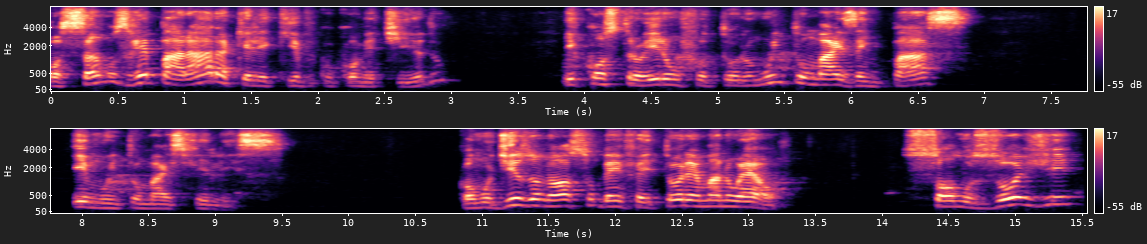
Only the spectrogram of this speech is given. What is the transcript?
possamos reparar aquele equívoco cometido e construir um futuro muito mais em paz e muito mais feliz. Como diz o nosso benfeitor Emanuel, somos hoje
